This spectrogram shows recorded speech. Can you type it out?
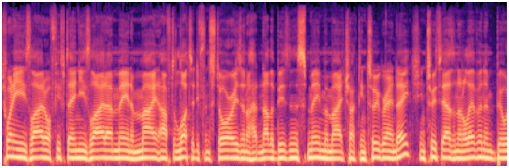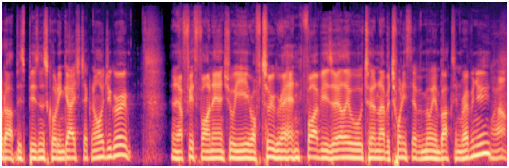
20 years later or 15 years later, me and a mate, after lots of different stories, and I had another business, me and my mate chucked in two grand each in 2011 and built up this business called NGage Technology Group. And our fifth financial year off two grand, five years earlier, we were turning over 27 million bucks in revenue, Wow.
